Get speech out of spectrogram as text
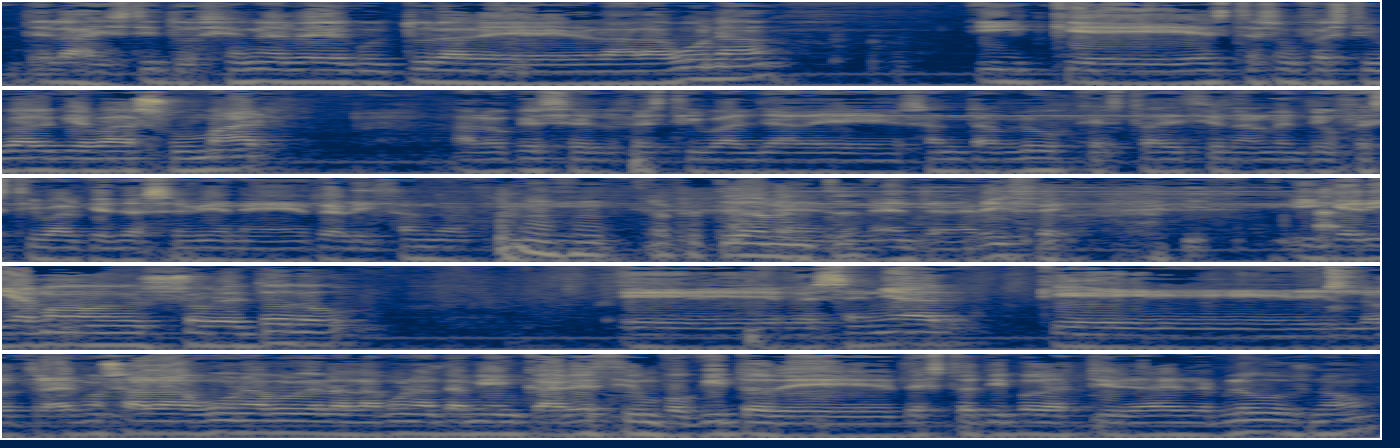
de las instituciones de cultura de, de La Laguna y que este es un festival que va a sumar a lo que es el festival ya de Santa Blues, que es tradicionalmente un festival que ya se viene realizando aquí efectivamente. en, en Tenerife. Y queríamos, sobre todo, eh, reseñar que lo traemos a la Laguna porque la Laguna también carece un poquito de, de este tipo de actividades de blues, ¿no?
